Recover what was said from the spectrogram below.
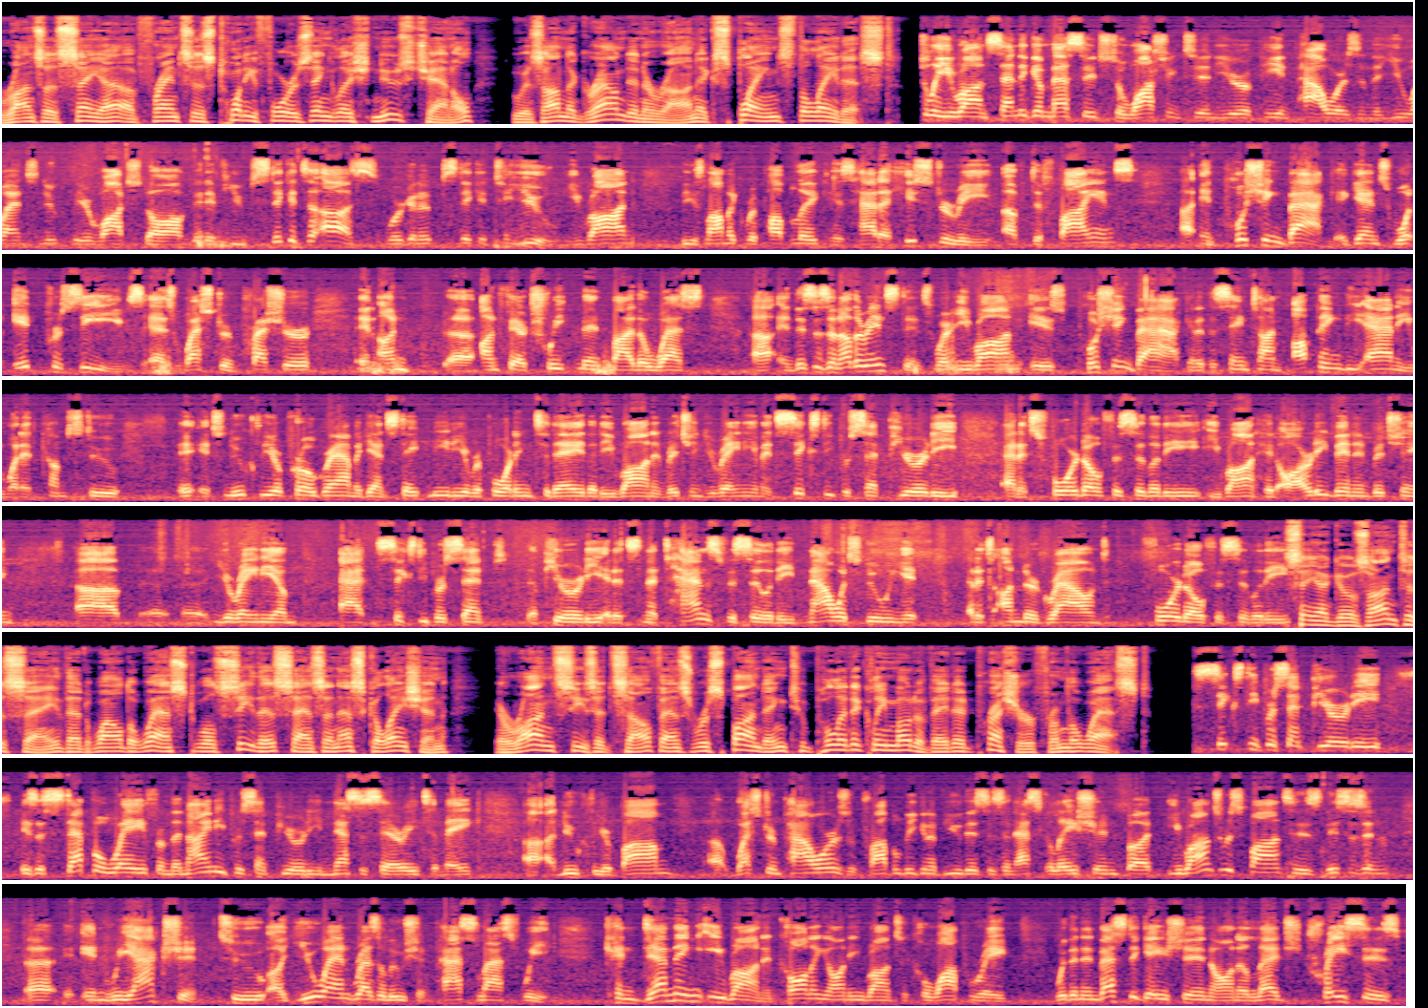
Reza Sayah of France's 24's English news channel, who is on the ground in Iran, explains the latest. Iran sending a message to Washington, European powers, and the UN's nuclear watchdog that if you stick it to us, we're going to stick it to you. Iran, the Islamic Republic, has had a history of defiance uh, in pushing back against what it perceives as Western pressure and un, uh, unfair treatment by the West. Uh, and this is another instance where Iran is pushing back and at the same time upping the ante when it comes to its nuclear program. Again, state media reporting today that Iran enriching uranium at 60% purity at its Fordo facility. Iran had already been enriching uh, uh, uranium at 60% purity at its Natanz facility. Now it's doing it at its underground Fordo facility. Sayah goes on to say that while the West will see this as an escalation, Iran sees itself as responding to politically motivated pressure from the West. 60% purity is a step away from the 90% purity necessary to make uh, a nuclear bomb. Uh, Western powers are probably going to view this as an escalation, but Iran's response is this is in, uh, in reaction to a UN resolution passed last week condemning Iran and calling on Iran to cooperate with an investigation on alleged traces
